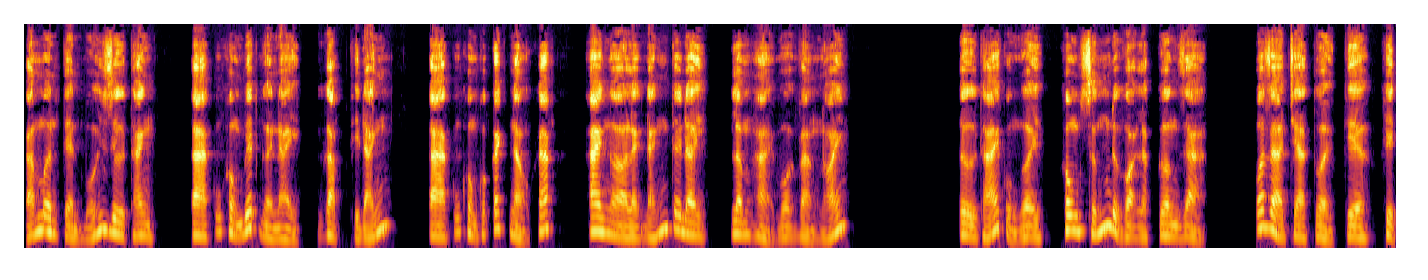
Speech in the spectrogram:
Cảm ơn tiền bối dư thanh, ta cũng không biết người này, gặp thì đánh, ta cũng không có cách nào khác Ai ngờ lại đánh tới đây, Lâm Hải vội vàng nói. Từ thái của ngươi không xứng được gọi là cương giả. Có giả trẻ tuổi kia khịt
